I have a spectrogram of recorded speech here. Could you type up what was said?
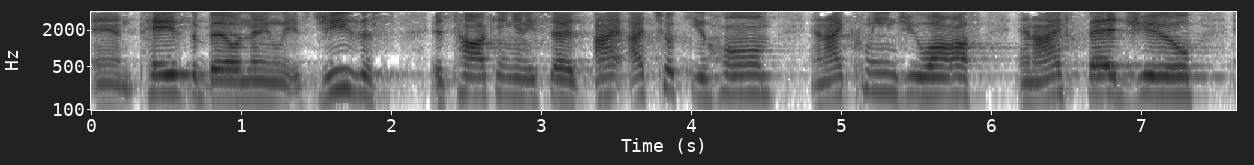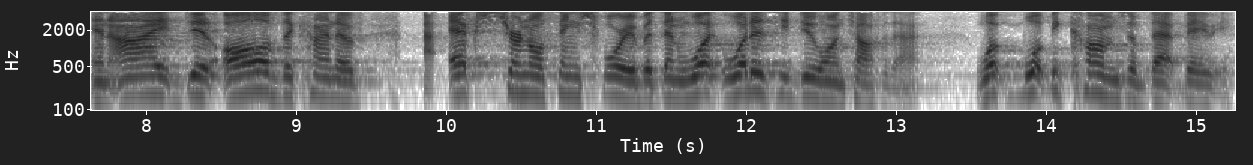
and pays the bill and then he leaves. Jesus is talking and he says, I, I took you home and I cleaned you off and I fed you and I did all of the kind of external things for you. But then what, what does he do on top of that? What, what becomes of that baby?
